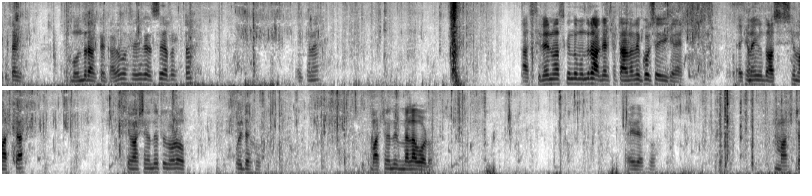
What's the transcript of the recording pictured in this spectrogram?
একটা বন্ধুরা, একটা গাঢ় এসে গেছে আর একটা এখানে আর সিলেন মাছ কিন্তু বন্ধুরা আগে একটা টানাটানি করছে এখানে এখানে কিন্তু আসে সেই মাছটা। সেই মাছটা কিন্তু একটু বড়ো। ওই দেখো। মাছটা কিন্তু মেলা বড়। এই দেখো। মাছটা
